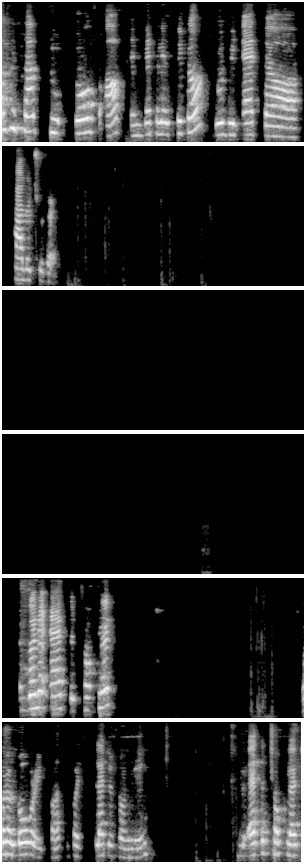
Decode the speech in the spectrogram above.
Once it starts to froth up and get a little thicker, we will add the powdered sugar. I'm going to add the chocolate. I'm going to lower it first before it splatters on me. You add the chocolate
